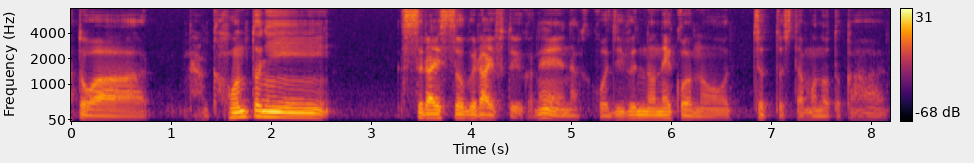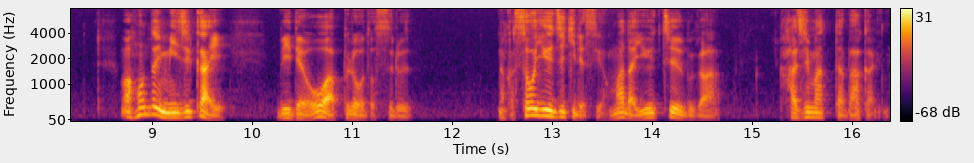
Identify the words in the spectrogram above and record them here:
とはなんか本当にスライス・オブ・ライフというかねなんかこう自分の猫のちょっとしたものとか、まあ、本当に短いビデオをアップロードするなんかそういう時期ですよ。まだ YouTube が始まったばかりね。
